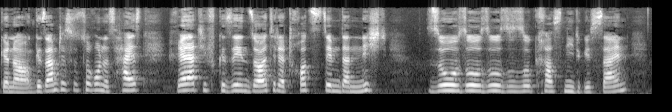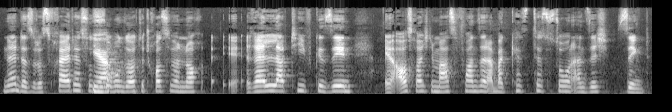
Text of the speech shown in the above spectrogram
Genau, Gesamttestosteron. Das heißt, relativ gesehen sollte der trotzdem dann nicht so, so, so, so, so krass niedrig sein. Ne? Also das freie Testosteron ja. sollte trotzdem noch äh, relativ gesehen in ausreichendem Maße vorhanden sein, aber Testosteron an sich sinkt.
